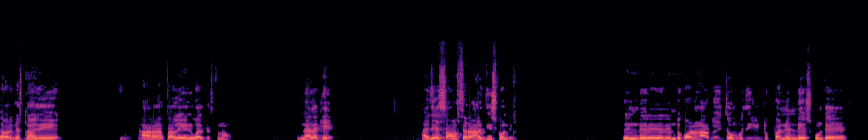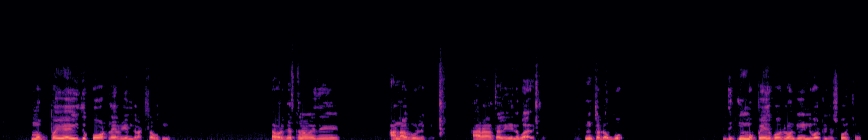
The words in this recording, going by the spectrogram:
ఎవరికి ఇస్తున్నాం ఇది? అర్హత లేని వాళ్ళకి ఇస్తున్నాం. నెలకి. అదే సంవత్సరానికి తీసుకోండి. రెండు రెండు కోట్ల నలభై తొమ్మిది ఇంటూ పన్నెండు వేసుకుంటే ముప్పై ఐదు కోట్ల ఇరవై ఎనిమిది లక్షలు అవుతుంది. ఎవరికి ఇస్తున్నాం ఇది? అనర్హులకి. అర్హత లేని వాళ్ళకి ఇంత డబ్బు. ఈ ముప్పై ఐదు కోట్లు ఉంటే ఎన్ని ఓట్లు తీసుకోవచ్చు?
